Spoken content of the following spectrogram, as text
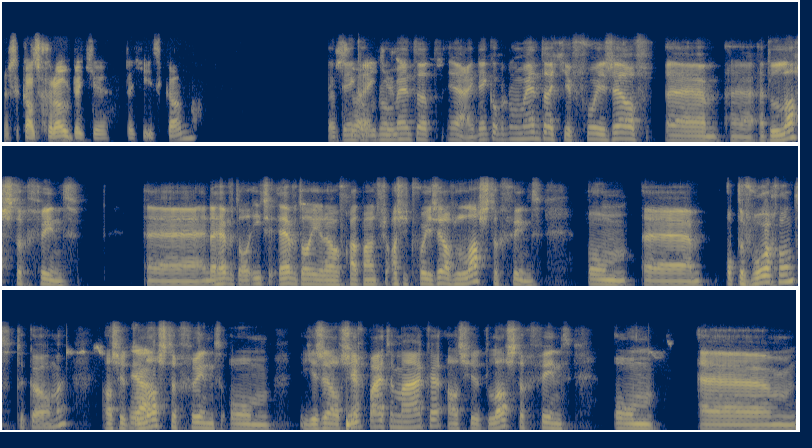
is de kans groot dat je, dat je iets kan. ik denk, op het moment dat, ja, ik denk op het moment dat je voor jezelf ehm, eh, het lastig vindt, en daar hebben we het al iets hebben we het al eerder over gehad, maar als je het voor jezelf lastig vindt om ehm, op de voorgrond te komen, als je het lastig vindt om jezelf zichtbaar te maken, als je het lastig vindt om ehm,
